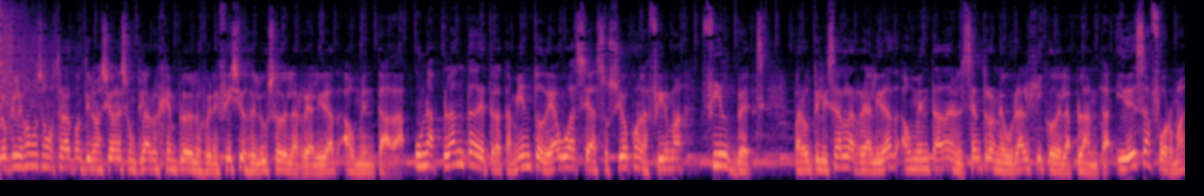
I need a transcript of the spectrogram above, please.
Lo que les vamos a mostrar a continuación es un claro ejemplo de los beneficios del uso de la realidad aumentada. Una planta de tratamiento de agua se asoció con la firma FieldBet para utilizar la realidad aumentada en el centro neurálgico de la planta y de esa forma,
